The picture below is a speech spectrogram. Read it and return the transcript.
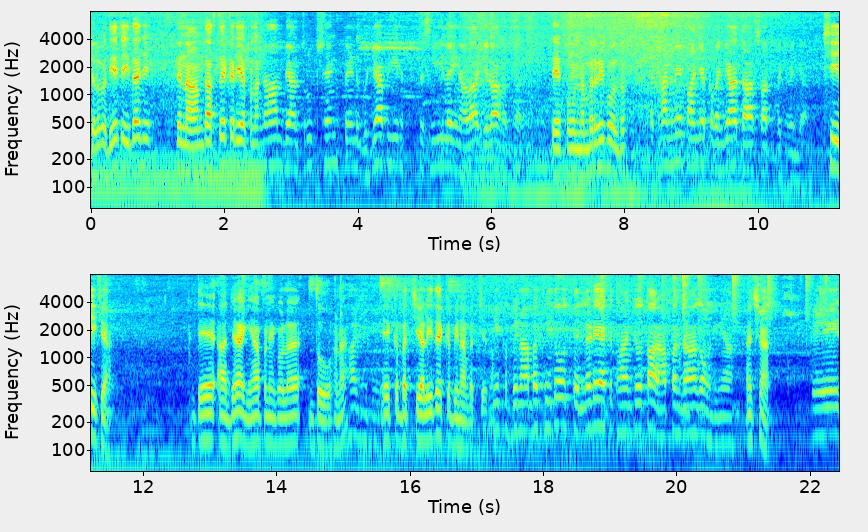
ਚਲੋ ਵਧੀਆ ਚਾਹੀਦਾ ਜੀ। ਤੇ ਨਾਮ ਦੱਸ ਦੇ ਕਰੀ ਆਪਣਾ। ਨਾਮ ਬਿਆੰਤਰੂਪ ਸਿੰਘ ਪਿੰਡ ਗੁੱਜਾਪੀਰ ਤਹਿਸੀਲ ਇਨਾਲਾ ਜ਼ਿਲ੍ਹਾ ਅੰਮ੍ਰਿਤਸਰ। ਤੇ ਫੋਨ ਨੰਬਰ ਵੀ ਬੋਲ ਦਿਓ। 98551 10755 ਠੀਕ ਆ। ਤੇ ਅੱਜ ਹੈਗੀਆਂ ਆਪਣੇ ਕੋਲ ਦੋ ਹਨਾ? ਹਾਂਜੀ ਜੀ। ਇੱਕ ਬੱਚੇ ਵਾਲੀ ਤੇ ਇੱਕ ਬਿਨਾ ਬੱਚੇ ਤੋਂ। ਇੱਕ ਬਿਨਾ ਬੱਚੇ ਤੋਂ ਤਿੱਲੜਿਆ ਇੱਕ ਥਾਂ ਚੋਂ ਧਾਰਾਂ 15 ਗਾਉਂਦੀਆਂ। ਅੱਛਾ। ਤੇ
